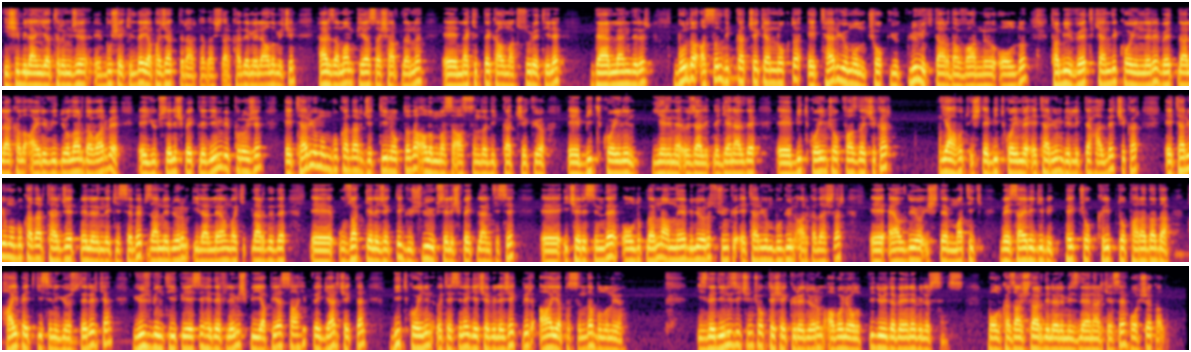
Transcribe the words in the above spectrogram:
işi bilen yatırımcı e, bu şekilde yapacaktır arkadaşlar. Kademeli alım için her zaman piyasa şartlarını e, nakitte kalmak suretiyle değerlendirir. Burada asıl dikkat çeken nokta Ethereum'un çok yüklü miktarda varlığı oldu. Tabi VET kendi coinleri VET ile alakalı ayrı videolar da var ve e, yükseliş beklediğim bir proje. Ethereum'un bu kadar ciddi noktada alınması aslında dikkat çekiyor. E, Bitcoin'in yerine özellikle genelde e, Bitcoin çok fazla çıkar. Yahut işte Bitcoin ve Ethereum birlikte halde çıkar. Ethereum'u bu kadar tercih etmelerindeki sebep zannediyorum ilerleyen vakitlerde de e, uzak gelecekte güçlü yükseliş beklentisi e, içerisinde olduklarını anlayabiliyoruz. Çünkü Ethereum bugün arkadaşlar e, LDO işte Matic vesaire gibi pek çok kripto parada da hype etkisini gösterirken 100.000 TPS'i hedeflemiş bir yapıya sahip ve gerçekten Bitcoin'in ötesine geçebilecek bir ağ yapısında bulunuyor. İzlediğiniz için çok teşekkür ediyorum. Abone olup videoyu da beğenebilirsiniz. Bol kazançlar dilerim izleyen herkese. Hoşça kalın.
